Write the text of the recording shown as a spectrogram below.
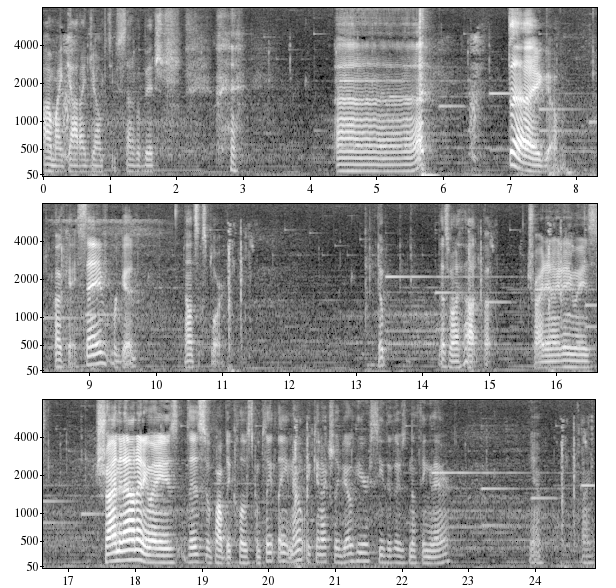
Oh my god, I jumped, you son of a bitch. uh... There you go. Okay, save, we're good. Now let's explore. Nope. That's what I thought, but tried it out anyways. Trying it out anyways. This will probably close completely. No, we can actually go here, see that there's nothing there. Yeah, fine.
